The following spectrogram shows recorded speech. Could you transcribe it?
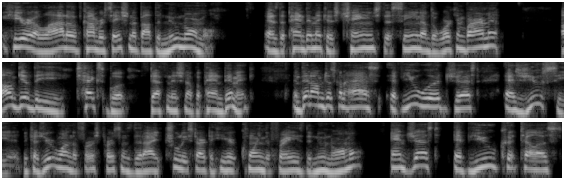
hear a lot of conversation about the new normal as the pandemic has changed the scene of the work environment. I'll give the textbook definition of a pandemic. And then I'm just going to ask if you would just, as you see it, because you're one of the first persons that I truly start to hear coin the phrase the new normal. And just if you could tell us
